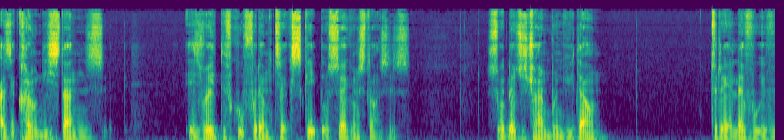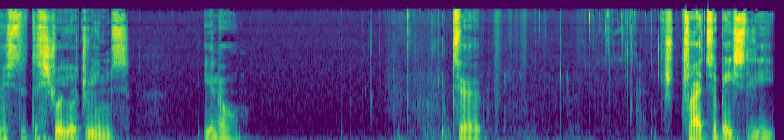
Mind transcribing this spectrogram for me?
as it currently stands, it's very difficult for them to escape those circumstances. So they'll just try and bring you down to their level. If it's to destroy your dreams, you know, to try to basically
